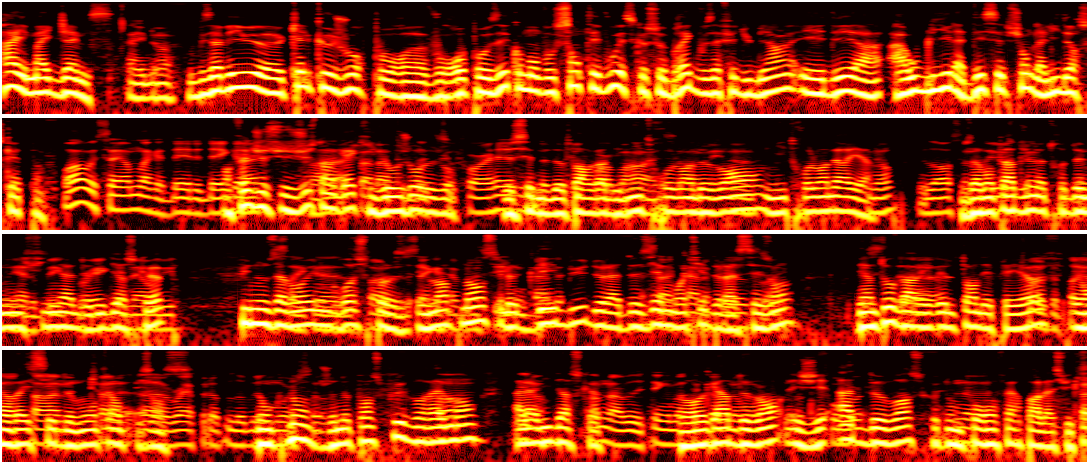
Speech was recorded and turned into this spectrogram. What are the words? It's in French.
Hi Mike James. Hi vous avez eu euh, quelques jours pour euh, vous reposer. Comment vous sentez-vous? Est-ce que ce break vous a fait du bien et aidé à, à oublier la déception de la Leaders Cup? En fait, je suis juste un gars qui vit au jour le jour. J'essaie de ne pas regarder ni trop loin devant, ni trop loin derrière. Nous avons perdu notre demi-finale de Leaders Cup, puis nous avons eu une grosse pause. Et maintenant, c'est le début de la deuxième moitié de la saison. Bientôt va arriver le temps des playoffs et on va essayer de monter en puissance. Donc non, je ne pense plus vraiment à la Leaders Cup. On regarde devant et j'ai hâte de voir ce que nous pourrons faire par la suite.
